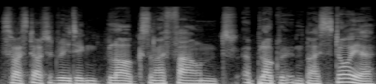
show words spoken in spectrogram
So I started reading blogs and I found a blog written by Stoya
